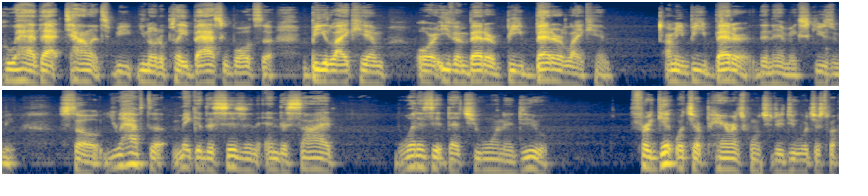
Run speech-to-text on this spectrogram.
who had that talent to be, you know, to play basketball, to be like him, or even better, be better like him. I mean, be better than him, excuse me. So you have to make a decision and decide what is it that you want to do. Forget what your parents want you to do. What your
